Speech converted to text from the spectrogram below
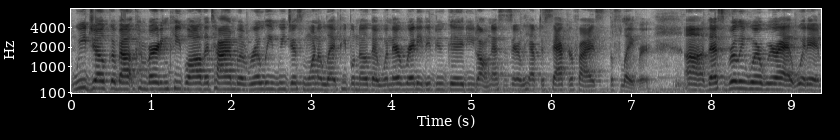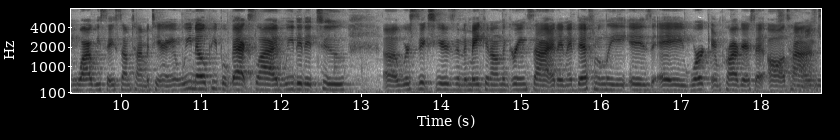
We joke about converting people all the time, but really we just want to let people know that when they're ready to do good, you don't necessarily have to sacrifice the flavor. Uh, that's really where we're at with it and why we say sometimetarian. We know people backslide. We did it too. Uh, we're six years in the making on the green side, and it definitely is a work in progress at all times.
